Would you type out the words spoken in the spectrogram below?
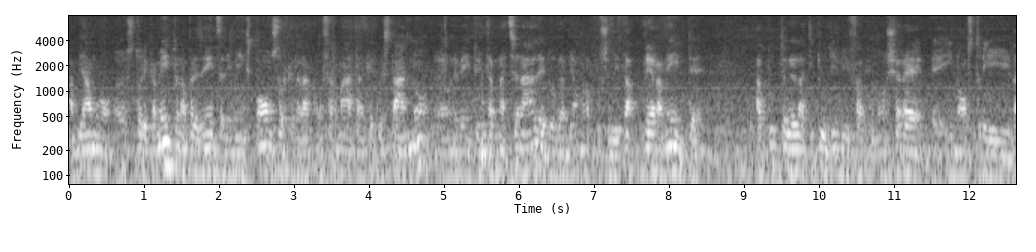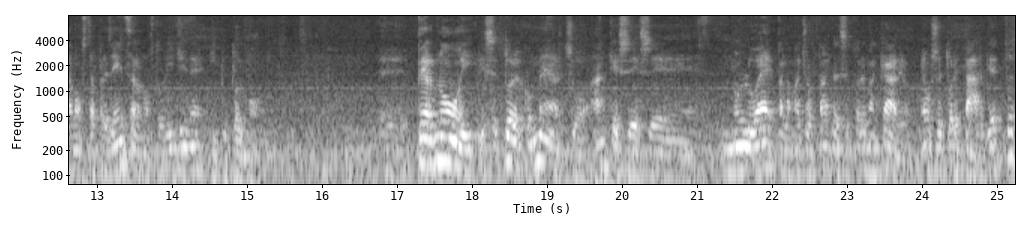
abbiamo eh, storicamente una presenza di main sponsor che verrà confermata anche quest'anno, è un evento internazionale dove abbiamo la possibilità veramente a tutte le latitudini di far conoscere eh, nostri, la nostra presenza, la nostra origine in tutto il mondo. Eh, per noi il settore del commercio, anche se, se non lo è per la maggior parte del settore bancario, è un settore target,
